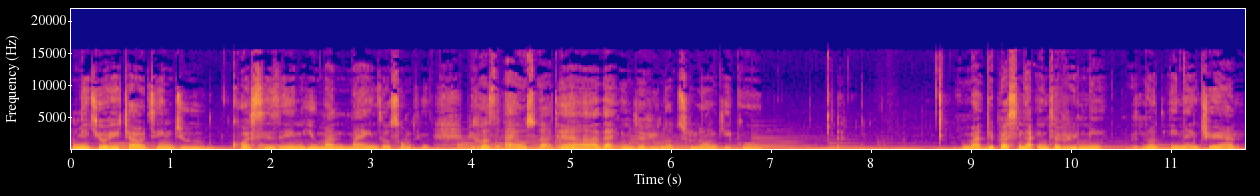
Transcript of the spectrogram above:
make your HR team do courses in human minds or something. Because I also attended another interview not too long ago. My, the person that interviewed me was not a Nigerian,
